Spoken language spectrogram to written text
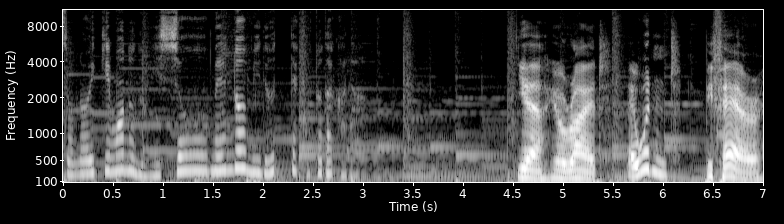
その生き物の一生を面倒見るってことだから Yeah, you're right. I wouldn't be fair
